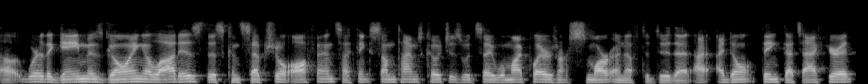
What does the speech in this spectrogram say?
uh, where the game is going a lot is this conceptual offense. I think sometimes coaches would say, well, my players aren't smart enough to do that. I, I don't think that's accurate.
